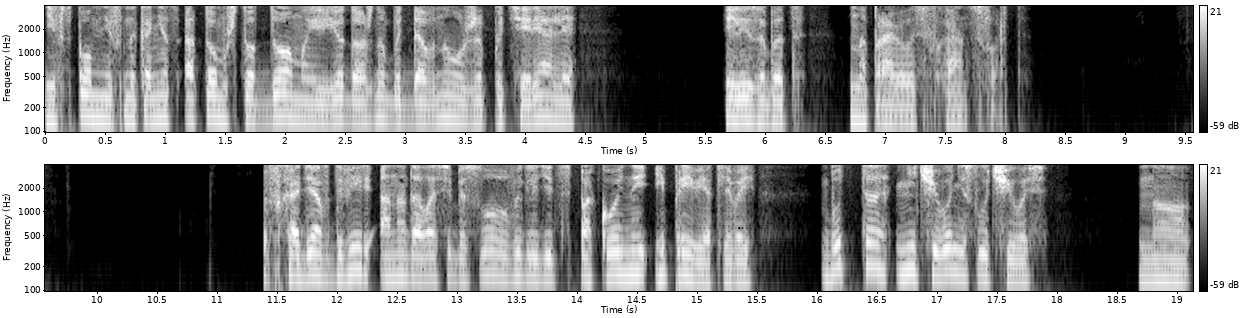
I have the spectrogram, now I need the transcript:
и вспомнив, наконец, о том, что дома ее, должно быть, давно уже потеряли, Элизабет направилась в Хансфорд. Входя в дверь, она дала себе слово выглядеть спокойной и приветливой, будто ничего не случилось. Но,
